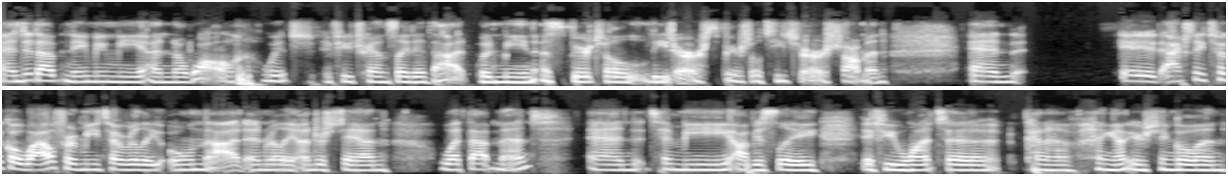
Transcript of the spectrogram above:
ended up naming me a nagual, which, if you translated that, would mean a spiritual leader, spiritual teacher, shaman. And it actually took a while for me to really own that and really understand what that meant. And to me, obviously, if you want to kind of hang out your shingle and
